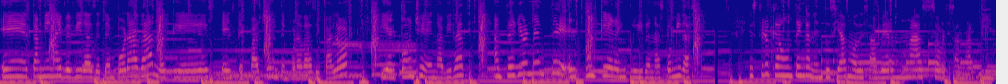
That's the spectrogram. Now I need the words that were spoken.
Eh, también hay bebidas de temporada, lo que es el tepache en temporadas de calor y el ponche en Navidad. Anteriormente el pulque era incluido en las comidas. Espero que aún tengan entusiasmo de saber más sobre San Martín,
